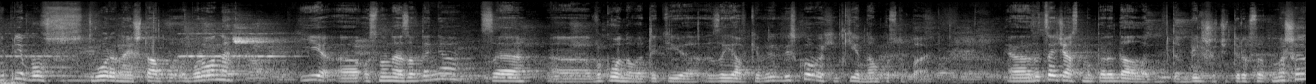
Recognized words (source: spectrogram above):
Дніпрі був створений штаб оборони, і е, основне завдання це е, виконувати ті заявки військових, які нам поступають. Е, За цей час ми передали там, більше 400 машин,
